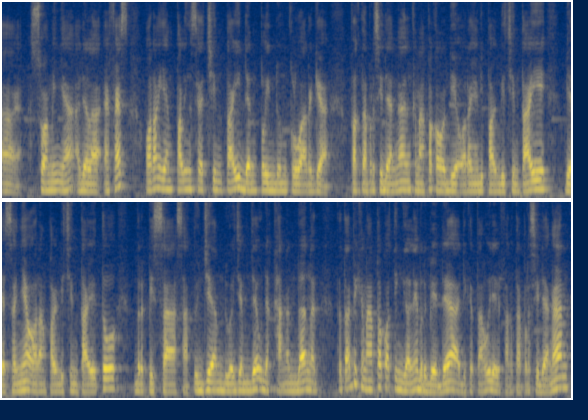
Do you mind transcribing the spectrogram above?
uh, suaminya adalah FS orang yang paling saya cintai dan pelindung keluarga. Fakta persidangan kenapa kalau dia orang yang paling dicintai biasanya orang paling dicintai itu berpisah satu jam dua jam aja udah kangen banget. Tetapi kenapa kok tinggalnya berbeda? Diketahui dari fakta persidangan,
